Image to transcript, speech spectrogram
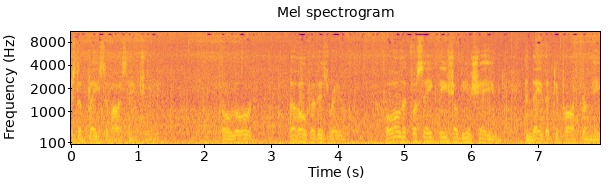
is the place of our sanctuary. O Lord, the hope of Israel, all that forsake thee shall be ashamed, and they that depart from me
